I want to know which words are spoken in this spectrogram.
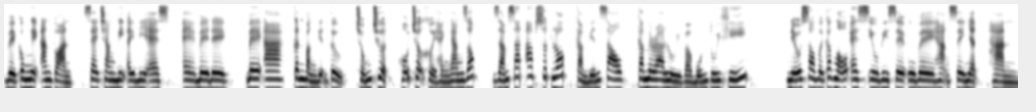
Về công nghệ an toàn, xe trang bị ABS, EBD, BA, cân bằng điện tử, chống trượt, hỗ trợ khởi hành ngang dốc, giám sát áp suất lốp, cảm biến sau, camera lùi và bốn túi khí. Nếu so với các mẫu SUV CUV hạng C Nhật, Hàn,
